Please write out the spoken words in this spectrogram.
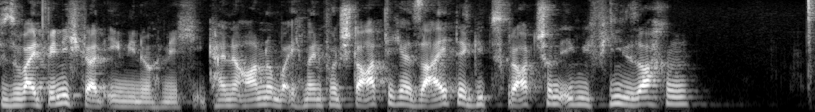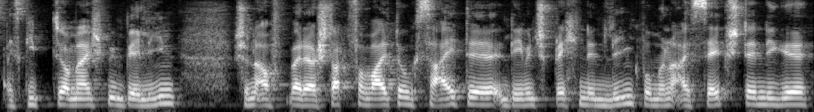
so weit bin ich gerade irgendwie noch nicht. Keine Ahnung, weil ich meine, von staatlicher Seite gibt es gerade schon irgendwie viele Sachen. Es gibt zum Beispiel in Berlin schon auf, bei der Stadtverwaltungsseite dementsprechenden Link, wo man als Selbstständige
